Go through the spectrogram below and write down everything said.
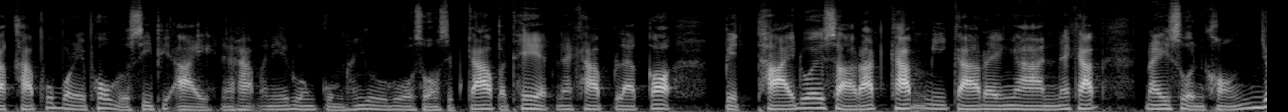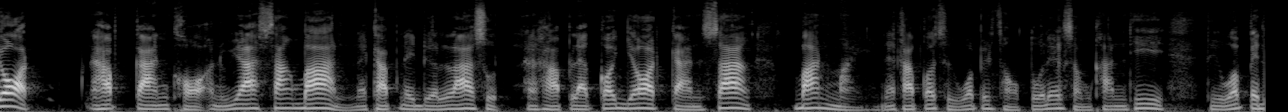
ราคาผู้บริโภคหรือ CPI นะครับ อันนี้รวมกลุ่มทั้งยูโรโซน 19 ประเทศนะครับ แล้วก็ปิดท้ายด้วยสหรัฐครับ มีการรายงานนะครับ ในส่วนของยอดนะครับ การขออนุญาตสร้างบ้านนะครับ ในเดือนล่าสุดนะครับ แล้วก็ยอดการสร้าง บ้านใหม่นะครับ ก็ถือว่าเป็น 2 ตัวเลขสำคัญที่ถือว่าเป็น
